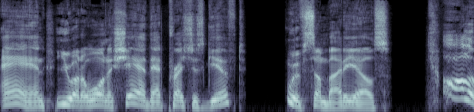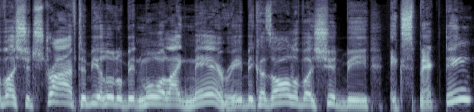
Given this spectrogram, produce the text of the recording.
and you ought to want to share that precious gift with somebody else. All of us should strive to be a little bit more like Mary because all of us should be expecting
